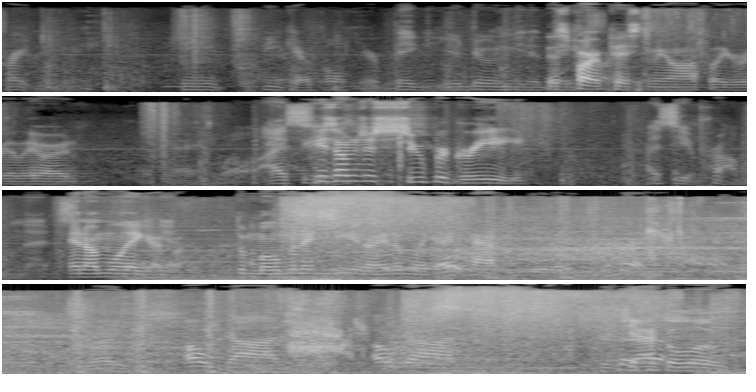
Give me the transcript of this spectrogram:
frightening me. Be be careful. You're big. You're doing me the. This part fright. pissed me off like really hard. Okay, well, I see. Because I'm just super greedy. I see a problem that. And I'm like, Yeah. the moment I see an item, like I have to get it. Right. Oh god. Oh god. It's a jackalope.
